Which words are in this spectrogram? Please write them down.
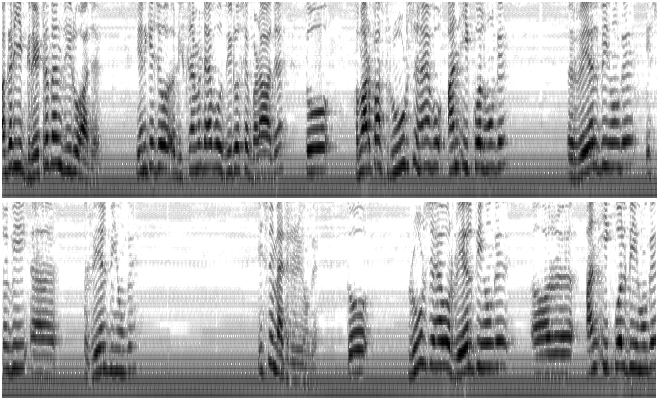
अगर ये ग्रेटर देन ज़ीरो आ जाए, यानी कि जो डिस्क्रिमिनेंट है, वो ज़ीरो से बड़ा आ जाए तो हमारे पास रूट्स जो हैं, वो अनइक्वल होंगे। रियल भी होंगे, इसमें भी रियल भी होंगे, इसमें इमेजिनरी होंगे। तो रूट्स जो है वो रियल भी होंगे और अनईक्वल भी होंगे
